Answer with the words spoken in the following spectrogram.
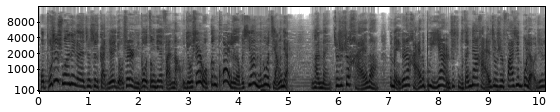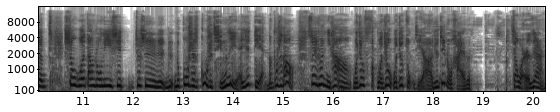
我不是说那个，就是感觉有事儿你给我增添烦恼，有事儿我更快乐。我希望你能给我讲点。你看没？就是这孩子，那每个人孩子不一样，就是咱家孩子就是发现不了这个生活当中的一些就是那故事故事情节一些点呢，不知道。所以说你看啊，我就我就我就总结啊，就这种孩子。像我儿子这样，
